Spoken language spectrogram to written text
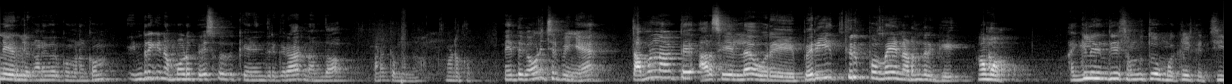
தமிழன் நேயர்களுக்கு அனைவருக்கும் வணக்கம். இன்றைக்கு நம்மோட பேசுவதற்கு இணைந்திருக்கிறார் நந்தா. வணக்கம் நந்தா. வணக்கம். நேற்று கவனிச்சிருப்பீங்க தமிழ்நாட்டு அரசியலில் ஒரு பெரிய திருப்பமே நடந்திருக்கு. ஆமாம் அகில இந்திய சமத்துவ மக்கள் கட்சி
